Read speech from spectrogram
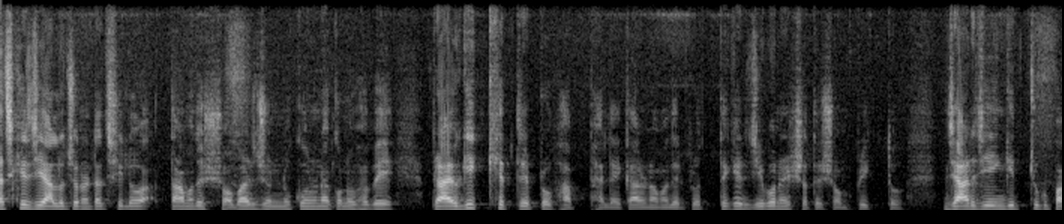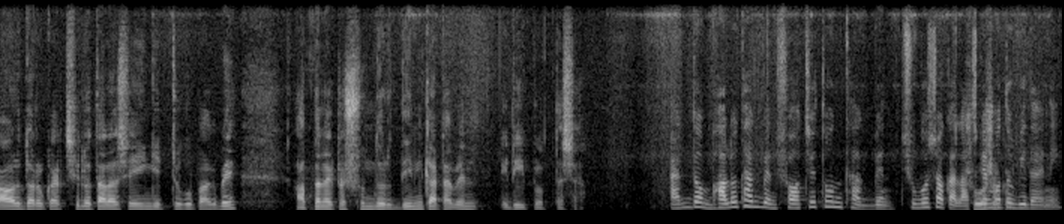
আজকের যে আলোচনাটা ছিল তা আমাদের সবার জন্য কোনো না কোনোভাবে প্রায়োগিক ক্ষেত্রে প্রভাব ফেলে কারণ আমাদের প্রত্যেকের জীবনের সাথে সম্পৃক্ত। যার যে ইঙ্গিতটুকু পাওয়ার দরকার ছিল তারা সেই ইঙ্গিতটুকু পাবে। আপনারা একটা সুন্দর দিন কাটাবেন এটাই প্রত্যাশা। একদম ভালো থাকবেন সচেতন থাকবেন। শুভ সকাল আজকের মতো বিদায় নেই।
